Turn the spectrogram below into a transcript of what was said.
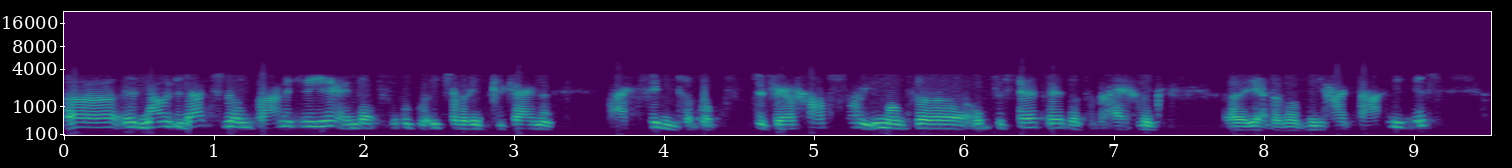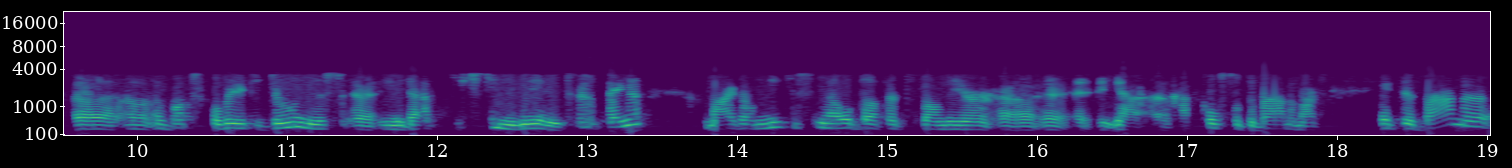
Uh, nou, inderdaad, ze wil banen creëren. En dat is ook wel iets wat de Republikeinen eigenlijk vinden dat dat te ver gaat voor iemand uh, op de vet. Hè, dat het eigenlijk uh, ja, dat dat niet haar taak niet is. wat ze probeert te doen, dus inderdaad te stimuleren en terugbrengen. Maar dan niet te snel dat het dan weer ja, gaat kosten op de banenmarkt. Kijk, de banen,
